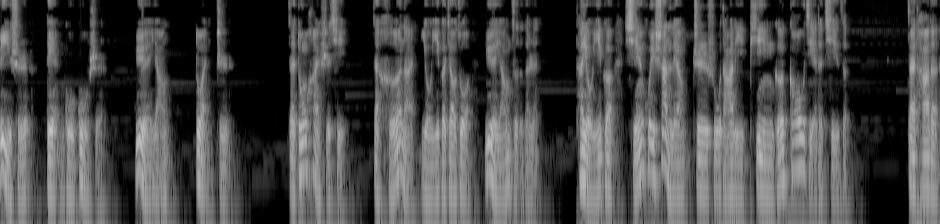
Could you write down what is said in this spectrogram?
历史典故故事：岳阳断肢。在东汉时期，在河南有一个叫做岳阳子的人，他有一个贤惠善良、知书达理、品格高洁的妻子。在他的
